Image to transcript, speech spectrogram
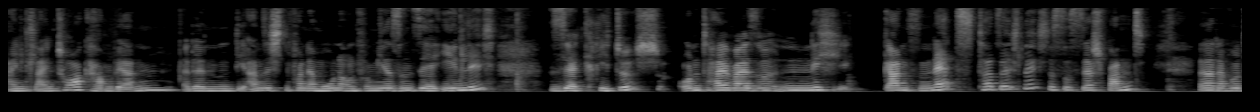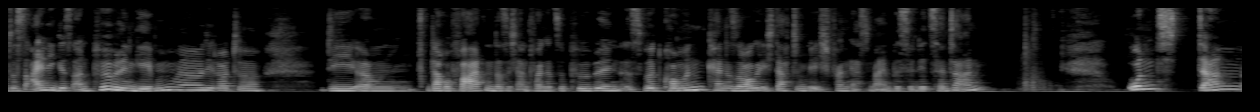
einen kleinen Talk haben werden, denn die Ansichten von der Mona und von mir sind sehr ähnlich, sehr kritisch und teilweise nicht ganz nett tatsächlich. Das ist sehr spannend. Äh, da wird es einiges an Pöbeln geben. Äh, die Leute, die ähm, darauf warten, dass ich anfange zu pöbeln. Es wird kommen, keine Sorge. Ich dachte mir, ich fange erstmal ein bisschen dezenter an. Und dann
